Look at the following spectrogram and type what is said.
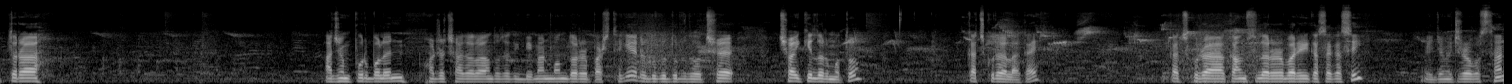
উত্তরা আজমপুর বলেন, হজরত শাহজালাল আন্তর্জাতিক বিমানবন্দরের পাশ থেকে। এটা দুটো দূরত্ব হচ্ছে ছয় কিলোর মতো কাজকুড়া এলাকায়। কাজকুড়া কাউন্সিলরের বাড়ির কাছাকাছি এই জমিটির অবস্থান।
